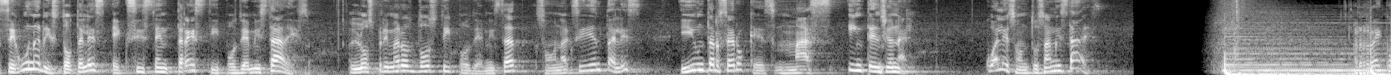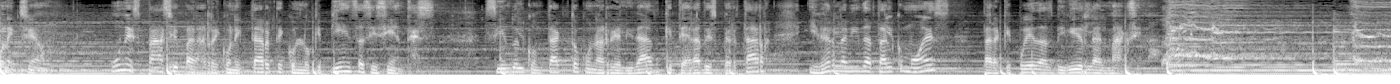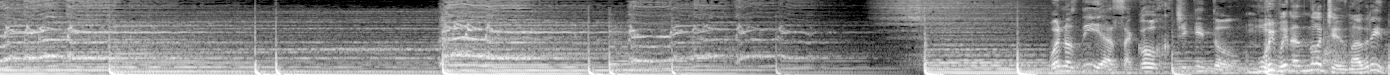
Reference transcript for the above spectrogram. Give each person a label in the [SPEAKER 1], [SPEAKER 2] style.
[SPEAKER 1] Según Aristóteles, existen tres tipos de amistades. Los primeros dos tipos de amistad son accidentales y un tercero que es más intencional. ¿Cuáles son tus amistades? Reconexión. Un espacio para reconectarte con lo que piensas y sientes, siendo el contacto con la realidad que te hará despertar y ver la vida tal como es para que puedas vivirla al máximo.
[SPEAKER 2] Buenos días, Sacoj chiquito.
[SPEAKER 1] Muy buenas noches, Madrid.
